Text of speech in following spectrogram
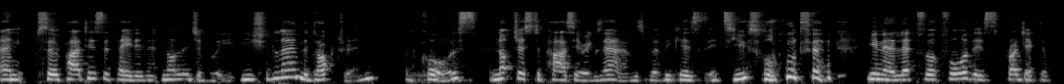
And so participate in it knowledgeably. You should learn the doctrine, of course, not just to pass your exams, but because it's useful to, you know, let for, for this project of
